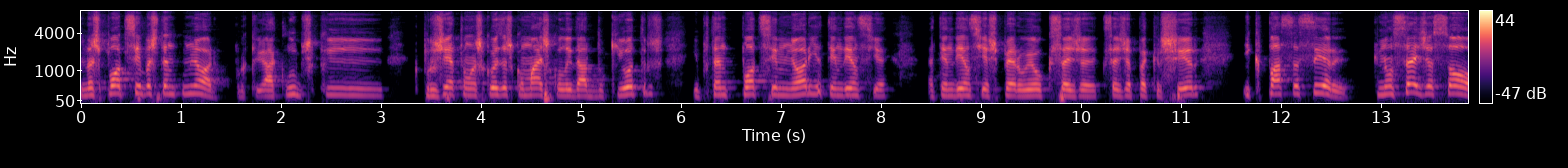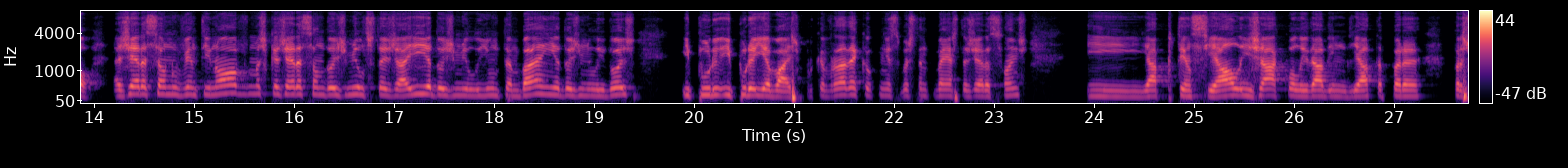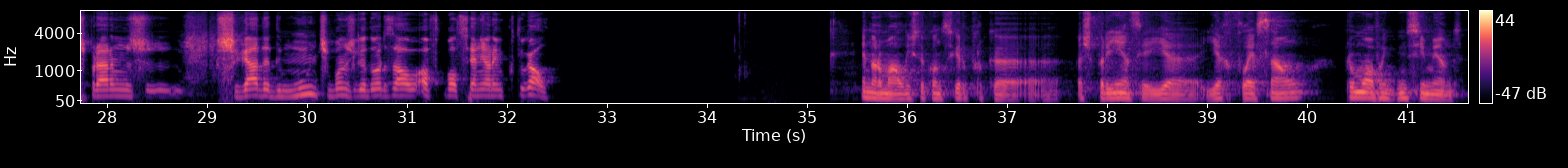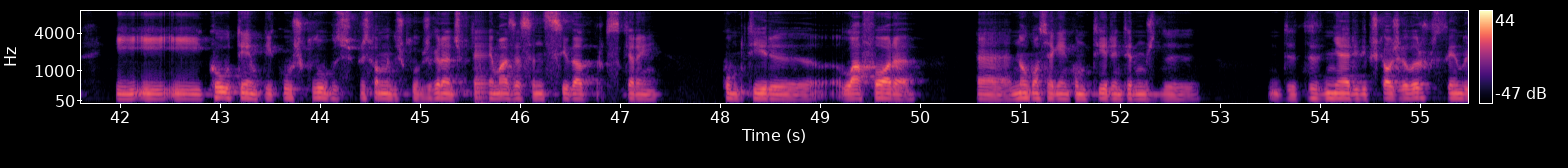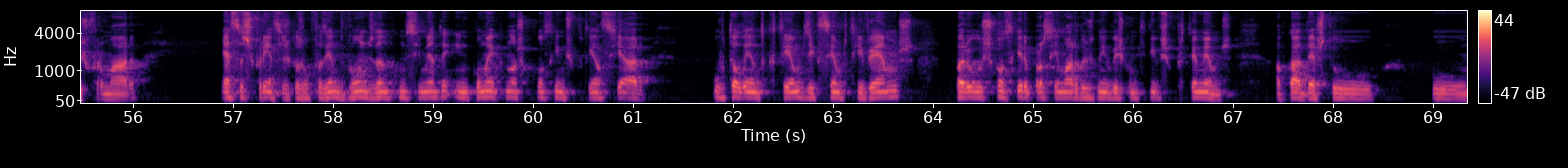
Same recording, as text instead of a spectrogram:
mas pode ser bastante melhor, porque há clubes que, que projetam as coisas com mais qualidade do que outros e portanto pode ser melhor e a tendência a tendência espero eu que seja, que seja para crescer e que passe a ser, que não seja só a geração 99, mas que a geração 2000 esteja aí, a 2001 também, a 2002 e por, e por aí abaixo, porque a verdade é que eu conheço bastante bem estas gerações e há potencial e já há qualidade imediata para, para esperarmos chegada de muitos bons jogadores ao, ao futebol sénior em Portugal. É normal isto acontecer porque a, a experiência e a, e a, reflexão promovem conhecimento e, e, e, com o tempo e com os clubes, principalmente os clubes grandes, que têm mais essa necessidade porque se querem competir eh, lá fora, uh, não conseguem competir em termos de, de, de, dinheiro e de buscar os jogadores, têm de os formar. Essas experiências que eles vão fazendo vão-nos dando conhecimento em como é que nós conseguimos potenciar o talento que temos e que sempre tivemos para os conseguir aproximar dos níveis competitivos que pretendemos. Há bocado deste o, o,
